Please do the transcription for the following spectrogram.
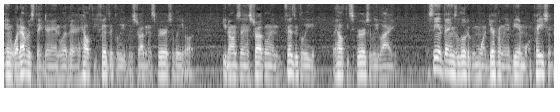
in whatever state they're in, whether they're healthy physically but struggling spiritually or you know what I'm saying, struggling physically but healthy spiritually, like seeing things a little bit more differently and being more patient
